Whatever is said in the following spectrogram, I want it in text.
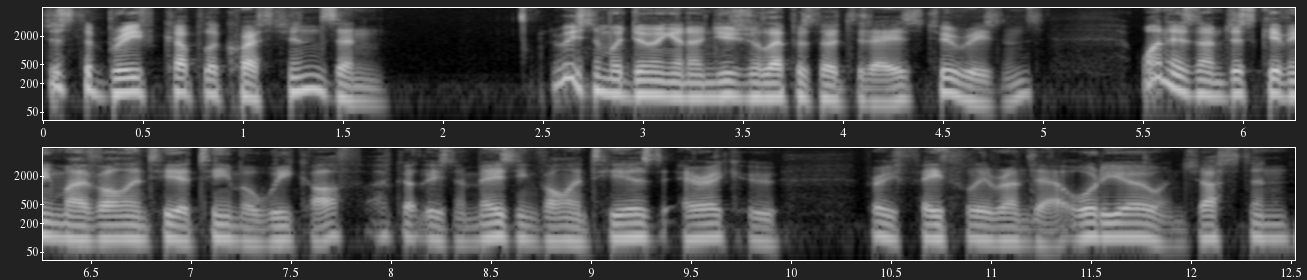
just a brief couple of questions. And the reason we're doing an unusual episode today is two reasons. One is I'm just giving my volunteer team a week off. I've got these amazing volunteers, Eric, who very faithfully runs our audio, and Justin,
